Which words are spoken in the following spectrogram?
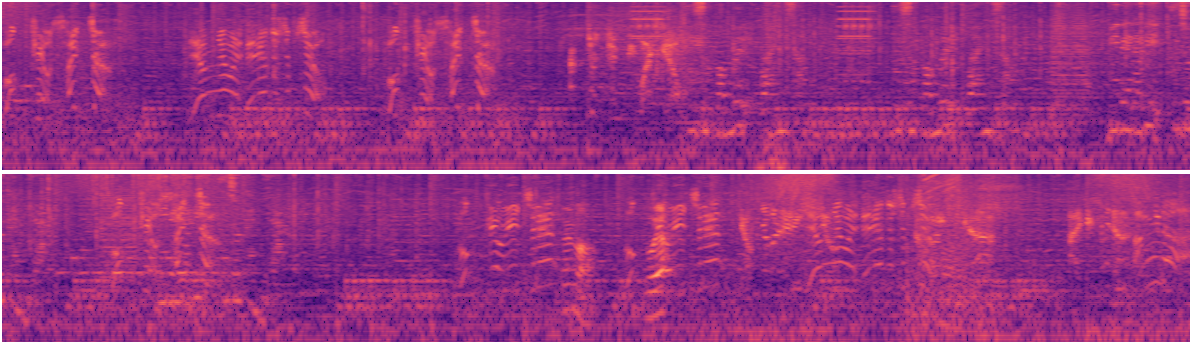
목표 설정. 명령을 내려주십시오. 목표 설정. 작전 준비 완료. 부속건물 완성. 부속건물 완성. 미네랄이 부족합니다. 목표 미네랄이 설정. 부족합니다. 위치는 설마. 뭐야? 위치는 명령을 내리시죠. 명령을 내려주십시오. 있습니다. 알겠습니다. 갑니다.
